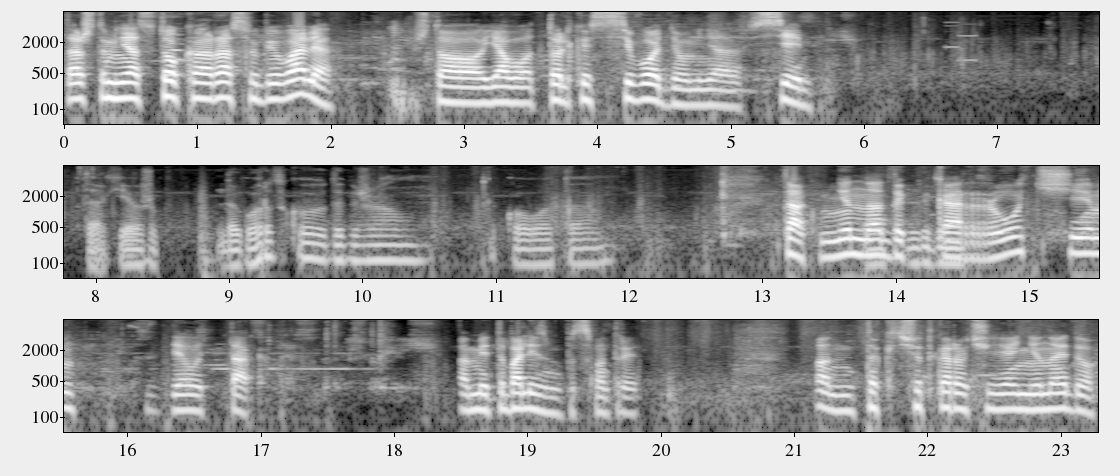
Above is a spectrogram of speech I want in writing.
Так что меня столько раз убивали, что я вот только сегодня у меня 7. Так, я уже до городку добежал. Какого-то. Так, мне надо, где? короче, сделать так. А метаболизм посмотреть. А, ну так что-то, короче, я не найду.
